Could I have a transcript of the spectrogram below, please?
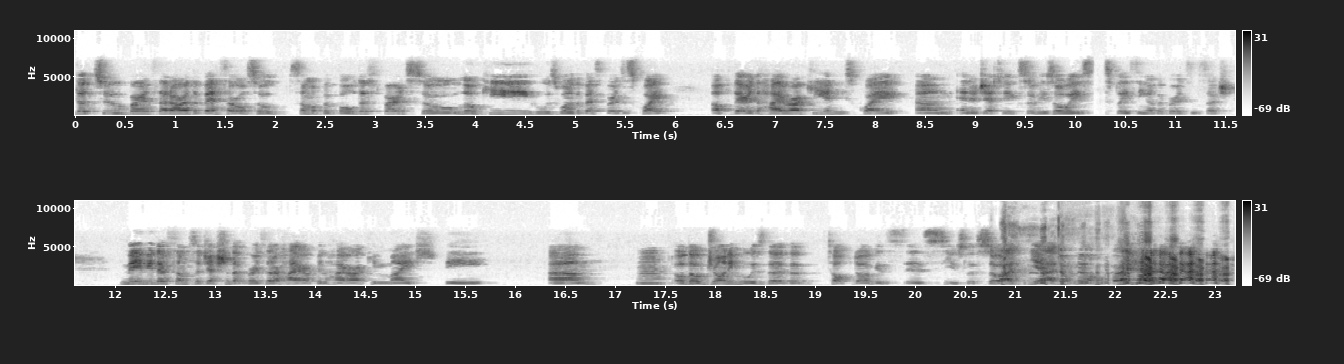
the two birds that are the best are also some of the boldest birds. So Loki, who is one of the best birds, is quite up there in the hierarchy, and he's quite um, energetic. So he's always displacing other birds and such. Maybe there's some suggestion that birds that are higher up in the hierarchy might be. Um, hmm, although Johnny, who is the, the top dog, is, is useless. So I yeah, I don't know. But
